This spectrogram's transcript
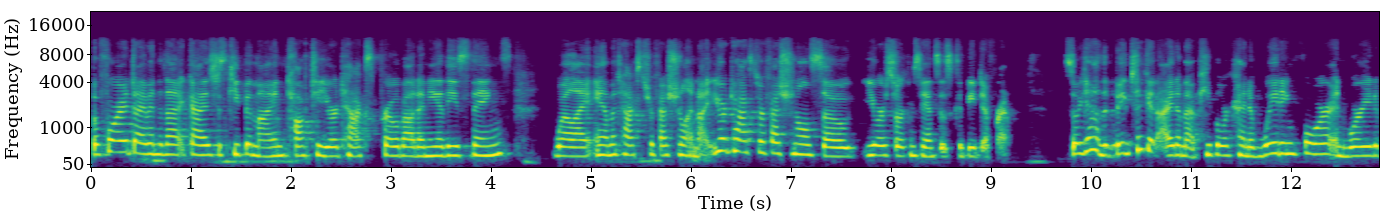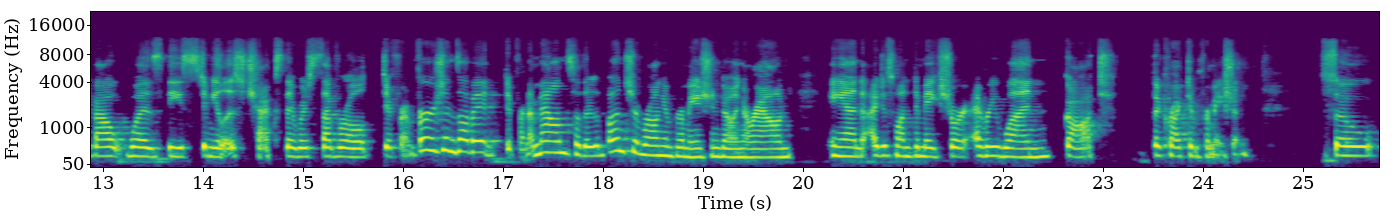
before I dive into that, guys, just keep in mind talk to your tax pro about any of these things. Well, I am a tax professional, I'm not your tax professional, so your circumstances could be different. So, yeah, the big ticket item that people were kind of waiting for and worried about was these stimulus checks. There were several different versions of it, different amounts. So, there's a bunch of wrong information going around. And I just wanted to make sure everyone got the correct information. So,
